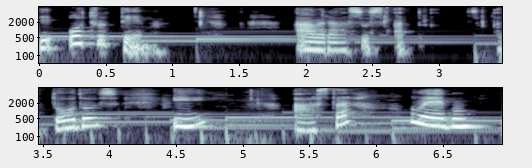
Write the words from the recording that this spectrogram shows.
de otro tema. Abrazos a, a todos y hasta luego.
